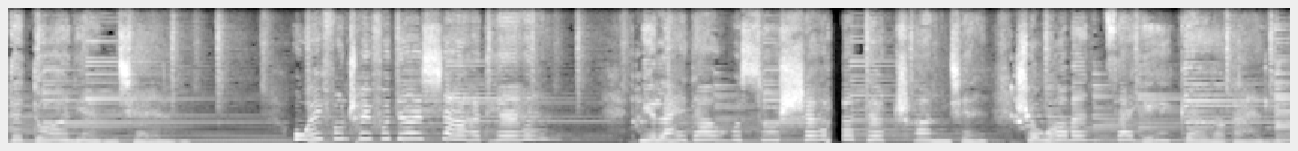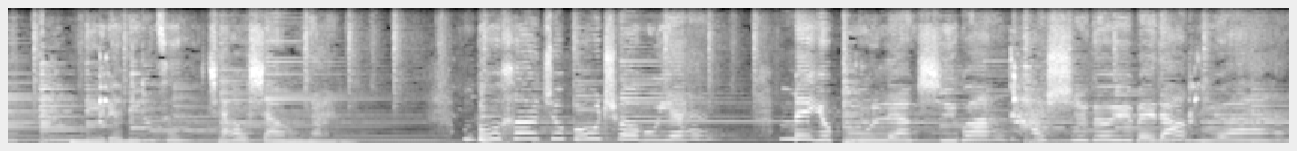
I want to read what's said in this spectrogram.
得多年前，微风吹拂的夏天，你来到我宿舍的窗前，说我们在一个班。你的名字叫小南，不喝酒不抽烟，没有不良习惯，还是个预备党员。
